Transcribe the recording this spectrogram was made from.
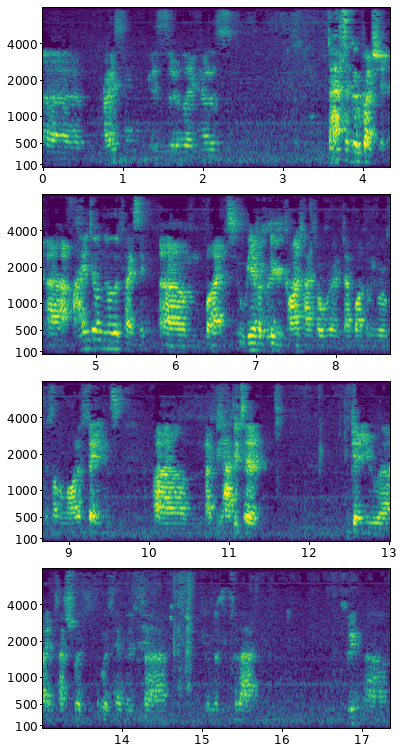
uh, pricing? Is there like how does That's a good question. Uh, I don't know the pricing, um, but we have a pretty good contact over at DubBot that we work with on a lot of things. Um, I'd be happy to get you uh, in touch with, with him if uh, you're looking for that. sweet? Um,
